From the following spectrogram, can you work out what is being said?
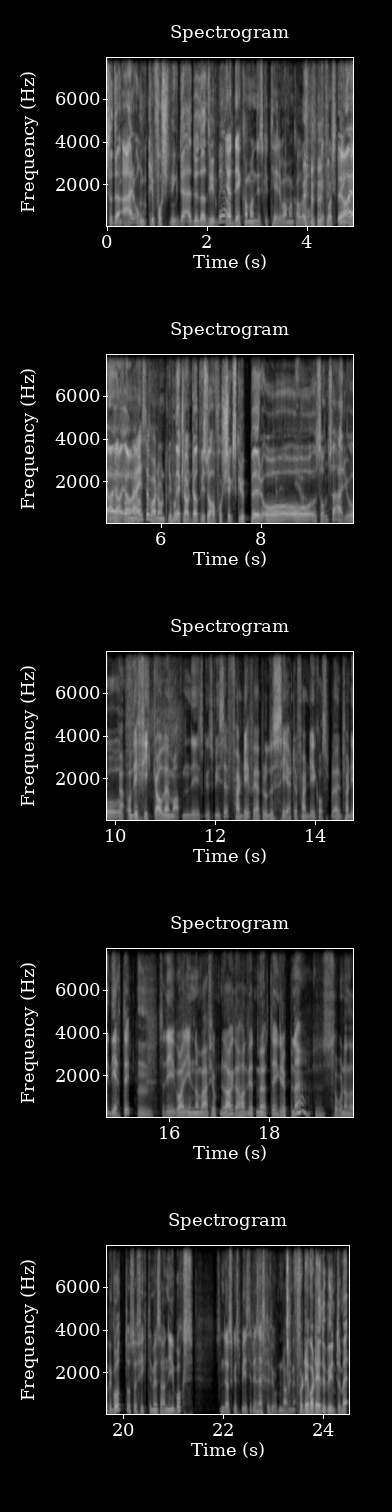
Så det er ordentlig forskning det er du da driver med? Ja, Det kan man diskutere hva man kaller ordentlig forskning. Ja, ja, ja, men for ja, ja. meg så var det ordentlig forskning. Det er klart at hvis du har forsøksgrupper og, og sånn, så er det jo Ja, og de fikk all den maten de skulle spise, ferdig, for jeg produserte ferdige, ferdige dietter. mm. Så de var innom hver 14. dag. Da hadde vi et møte i gruppene, så hvordan det hadde gått, og så fikk de med seg en ny boks som de skulle spise de neste 14 dagene. For det var det du begynte med.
